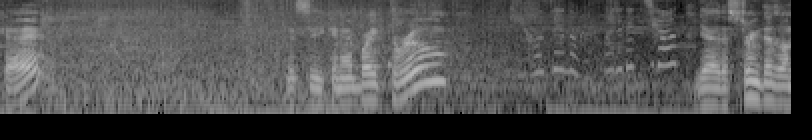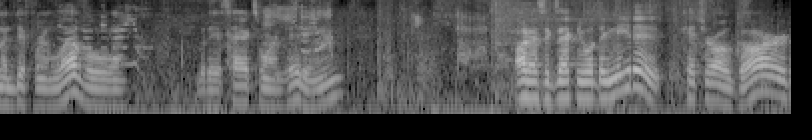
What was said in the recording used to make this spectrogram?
Okay. Let's see, can I break through? Yeah, the strength is on a different level, but the attacks weren't hitting. Oh, that's exactly what they needed. Catch her off guard.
